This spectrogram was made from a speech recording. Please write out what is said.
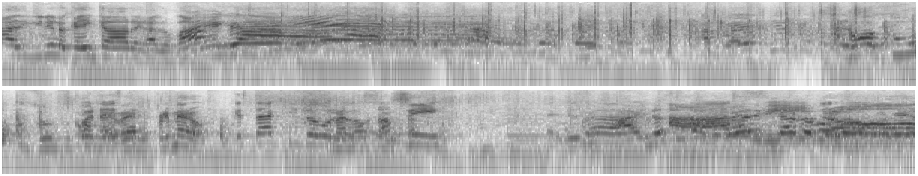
Isabel adivine lo que hay en cada regalo, ¿va? No, tú, pues tú, tú, a ver, primero. Que está aquí luego, luego. Santas. Sí. Ay, no se Ah, voy a adivinar sí, luego, no. luego,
